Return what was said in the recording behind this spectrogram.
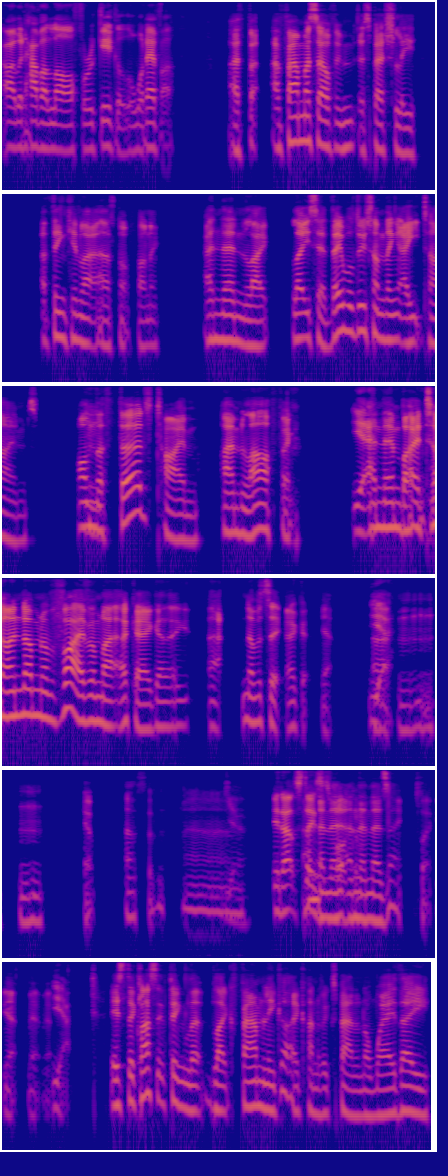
i would have a laugh or a giggle or whatever I, found myself in, especially uh, thinking like that's not funny, and then like like you said, they will do something eight times. On Mm. the third time, I'm laughing, yeah and then by time number five, I'm like, okay, I got it. Ah, number six, okay, yeah, yeah mm-hmm, mm-hmm, yep, that's seven. Uh, Yeah. It outstays and then, its there, welcome. and then there's eight. It's like, yeah, yeah, yeah. Yeah. It's the classic thing that like Family Guy kind of expanded on, where they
